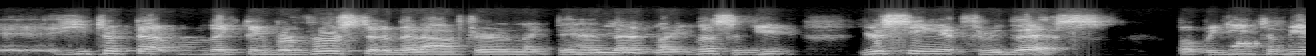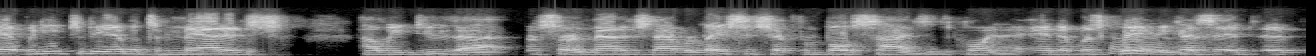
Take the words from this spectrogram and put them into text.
eh, he took that like they reversed it a bit after, and like they had that like, listen, you you're seeing it through this, but we need to be we need to be able to manage how we do that. uh, Sorry, manage that relationship from both sides of the coin, and it was great because it, it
